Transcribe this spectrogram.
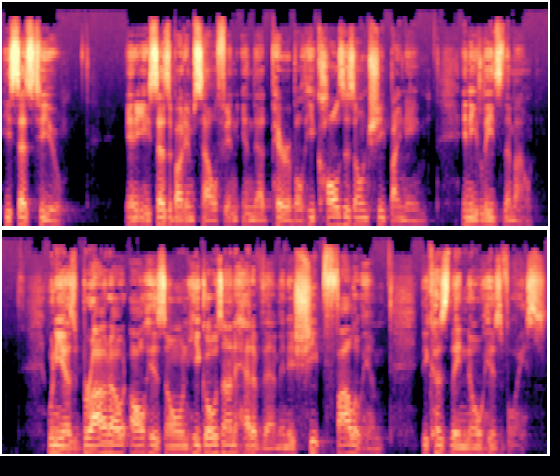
He says to you, and he says about himself in, in that parable, he calls his own sheep by name and he leads them out. When he has brought out all his own, he goes on ahead of them, and his sheep follow him because they know his voice.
